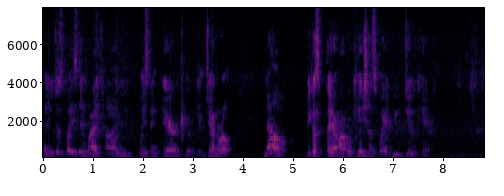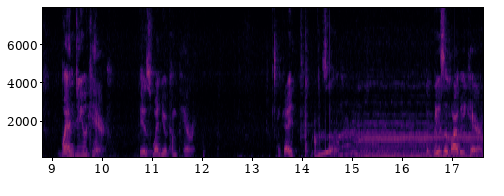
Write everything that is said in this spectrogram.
Are you just wasting my time and wasting air in general? No, because there are occasions where you do care. When do you care? Is when you're comparing. Okay? So, the reason why we care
